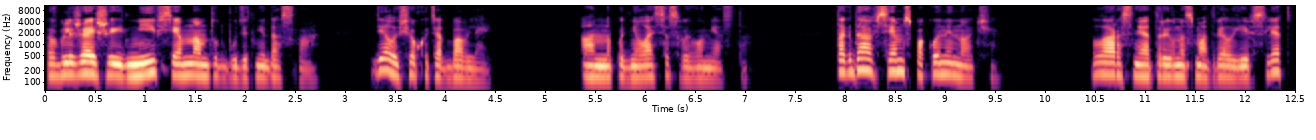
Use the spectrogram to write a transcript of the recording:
«В ближайшие дни всем нам тут будет не до сна. Дел еще хоть отбавляй». Анна поднялась со своего места. Тогда всем спокойной ночи. Ларс неотрывно смотрел ей вслед,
